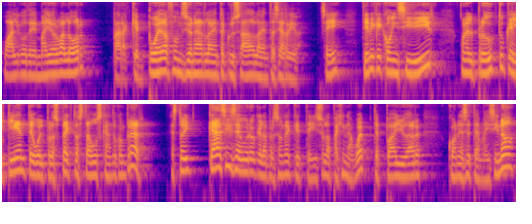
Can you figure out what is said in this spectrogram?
o algo de mayor valor para que pueda funcionar la venta cruzada o la venta hacia arriba. ¿sí? Tiene que coincidir con el producto que el cliente o el prospecto está buscando comprar. Estoy casi seguro que la persona que te hizo la página web te puede ayudar con ese tema. Y si no,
